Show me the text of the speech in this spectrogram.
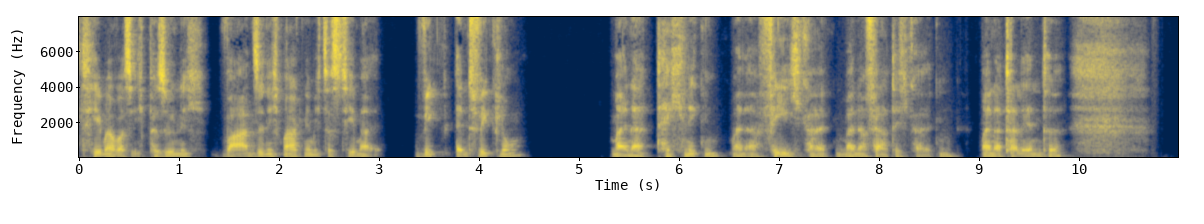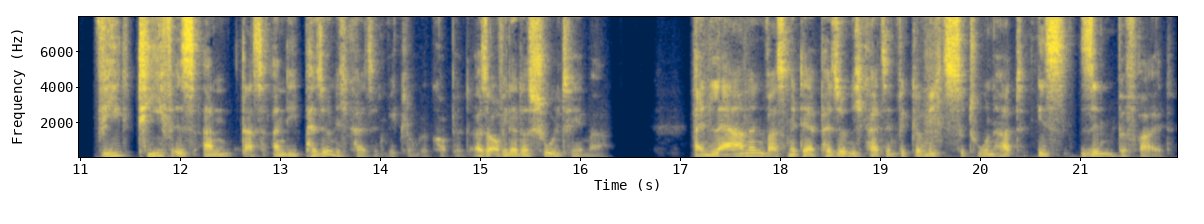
Thema, was ich persönlich wahnsinnig mag, nämlich das Thema Entwicklung meiner Techniken, meiner Fähigkeiten, meiner Fertigkeiten, meiner Talente wie tief ist an, das an die Persönlichkeitsentwicklung gekoppelt? Also auch wieder das Schulthema. Ein Lernen, was mit der Persönlichkeitsentwicklung nichts zu tun hat, ist sinnbefreit.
